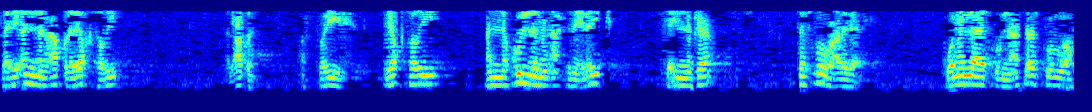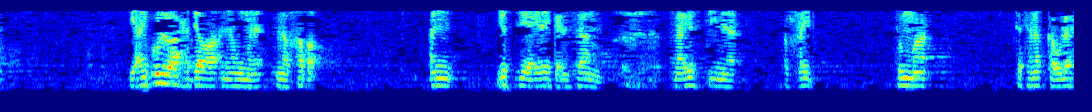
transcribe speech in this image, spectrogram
فلأن العقل يقتضي العقل الصريح يقتضي أن كل من أحسن إليك فإنك تشكره على ذلك. ومن لا يشكر الناس لا يشكر الله. يعني كل أحد يرى أنه من الخطأ. أن يسدي إليك إنسان ما يسدي من الخير. ثم تتنكر له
